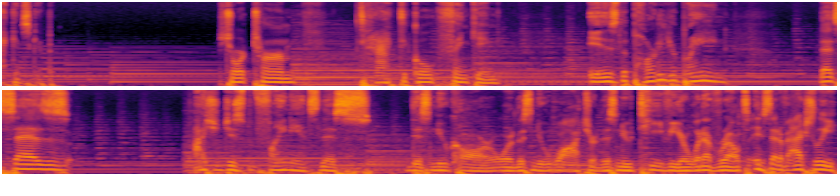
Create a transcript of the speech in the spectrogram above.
I can skip it. Short term tactical thinking is the part of your brain that says, I should just finance this this new car or this new watch or this new TV or whatever else instead of actually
